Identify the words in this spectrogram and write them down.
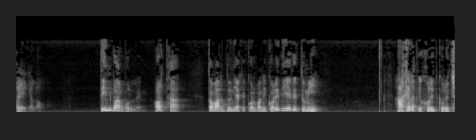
হয়ে গেল। তিনবার বললেন, অর্থাৎ তোমার দুনিয়াকে কোরবানি করে দিয়ে যে তুমি আখেরাতকে খরিদ করেছ,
